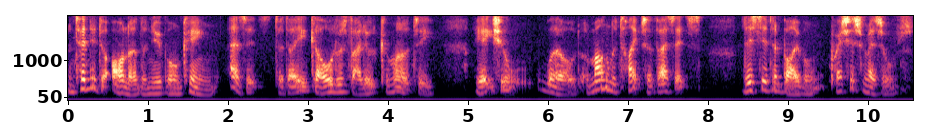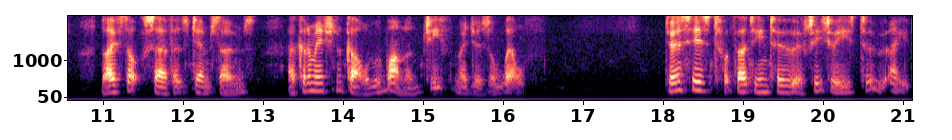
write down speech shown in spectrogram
intended to honor the newborn king. As it's today, gold was valued commodity. The ancient world, among the types of assets listed in the Bible, precious metals, livestock, servants, gemstones, accumulation of gold were one of the chief measures of wealth. Genesis 13.2, Ecclesiastes 2.8,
